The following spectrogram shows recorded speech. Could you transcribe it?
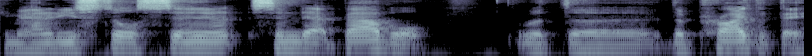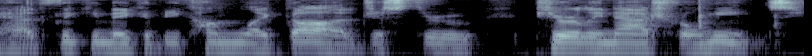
humanity still sin, sinned at Babel with the, the pride that they had, thinking they could become like God just through purely natural means,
